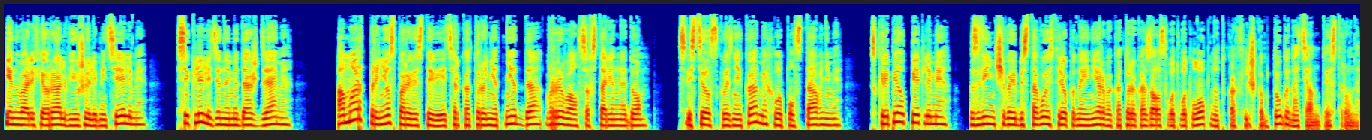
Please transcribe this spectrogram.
Январь и февраль вьюжили метелями, секли ледяными дождями, а март принес порывистый ветер, который нет-нет да врывался в старинный дом, свистел сквозняками, хлопал ставнями, скрипел петлями, взвинчивая без того истрепанные нервы, которые, казалось, вот-вот лопнут, как слишком туго натянутые струны.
